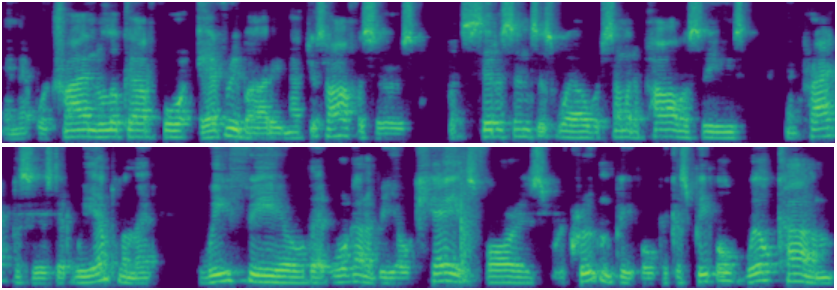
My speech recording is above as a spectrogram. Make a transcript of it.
and that we're trying to look out for everybody, not just officers, but citizens as well, with some of the policies and practices that we implement, we feel that we're going to be okay as far as recruiting people because people will come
